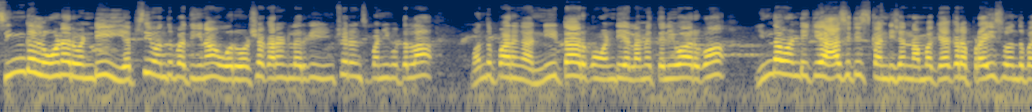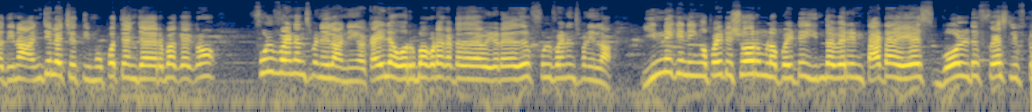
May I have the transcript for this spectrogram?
சிங்கிள் ஓனர் வண்டி. எப்சி வந்து பார்த்தீங்கன்னா ஒரு வருஷம் கரண்ட்டில் இருக்குது இன்சூரன்ஸ் பண்ணி கொடுத்துடலாம். வந்து பாருங்கள் நீட்டாக இருக்கும் வண்டி. எல்லாமே தெளிவாக இருக்கும். இந்த வண்டிக்கு ஆசிட்டிஸ் கண்டிஷன் நம்ம கேட்குற ப்ரைஸ் வந்து பார்த்தீங்கன்னா அஞ்சு லட்சத்தி முப்பத்தஞ்சாயிரரூபா கேட்குறோம் ஃபுல் ஃபைனான்ஸ் பண்ணிடலாம். நீங்கள் கையில் ஒரு ரூபா கூட கட்ட கிடையாது ஃபுல் ஃபைனான்ஸ் பண்ணிடலாம். இன்றைக்கி நீங்கள் போயிட்டு ஷோரூமில் போயிட்டு இந்த variant Tata ace gold face lift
